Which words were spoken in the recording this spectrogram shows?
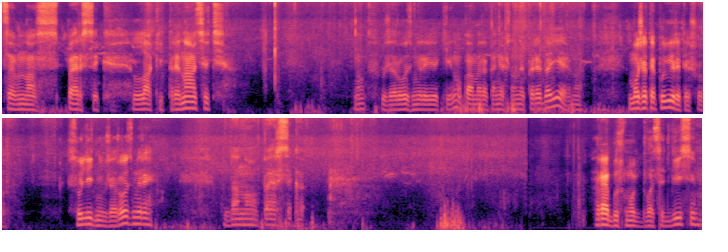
це в нас персик Lucky 13. От вже розміри які. Ну, камера, звісно, не передає, але можете повірити, що солідні вже розміри даного персика. Ребус 0,28.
